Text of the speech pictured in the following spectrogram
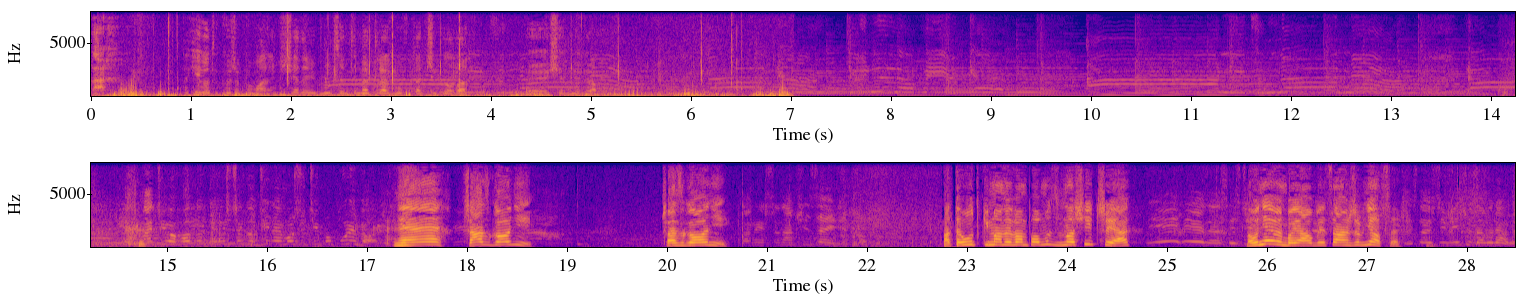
Ach, takiego tylko, że pomarańcz. 7,5 cm główka dżigowa, yy, 7 gramów. Macie ochotę, to jeszcze godzinę możecie popływać. Nie, czas goni. Czas goni. Tam jeszcze nam się zejdzie trochę. A te łódki mamy wam pomóc wnosić, czy jak? Nie, nie, no jest No nie wiem, bo ja obiecałem, że wniosę. Jest na 9 damy radę.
